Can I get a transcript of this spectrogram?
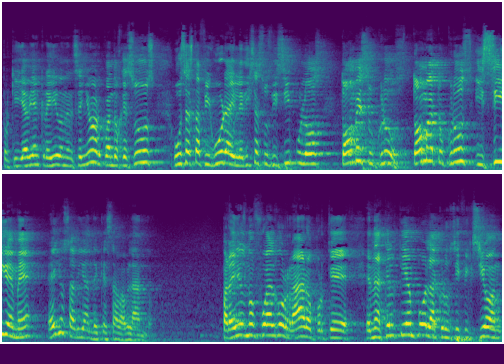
porque ya habían creído en el Señor. Cuando Jesús usa esta figura y le dice a sus discípulos, tome su cruz, toma tu cruz y sígueme, ellos sabían de qué estaba hablando. Para ellos no fue algo raro, porque en aquel tiempo la crucifixión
